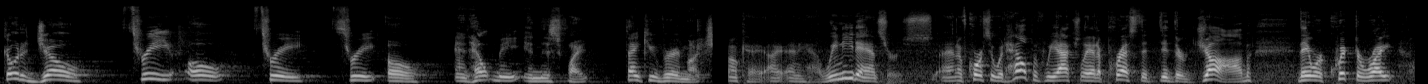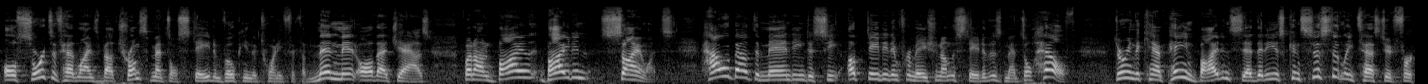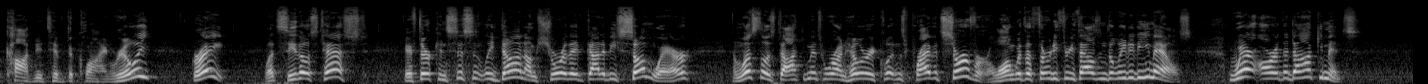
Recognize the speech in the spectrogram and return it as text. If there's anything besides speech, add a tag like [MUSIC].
Go to Joe 30330 and help me in this fight. Thank you very much. Okay, I, anyhow, we need answers. And of course, it would help if we actually had a press that did their job they were quick to write all sorts of headlines about Trump's mental state, invoking the 25th Amendment, all that jazz. But on Biden, silence. How about demanding to see updated information on the state of his mental health? During the campaign, Biden said that he is consistently tested for cognitive decline. Really? Great. Let's see those tests. If they're consistently done, I'm sure they've got to be somewhere, unless those documents were on Hillary Clinton's private server, along with the 33,000 deleted emails. Where are the documents?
